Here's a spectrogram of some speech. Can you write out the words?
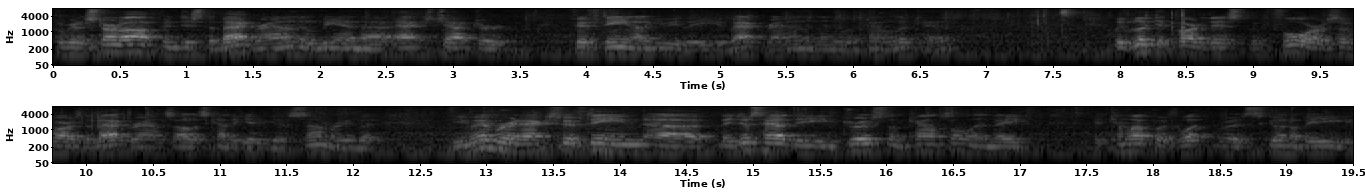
We're going to start off in just the background. It'll be in uh, Acts chapter 15. I'll give you the background and then we'll kind of look at it. We've looked at part of this before so far as the background, so I'll just kind of give you a summary. But if you remember in Acts 15, uh, they just had the Jerusalem Council and they had come up with what was going to be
